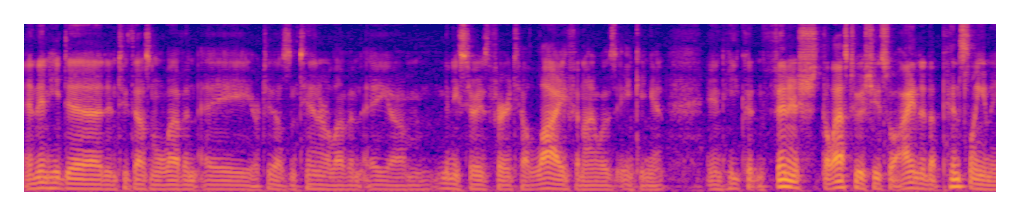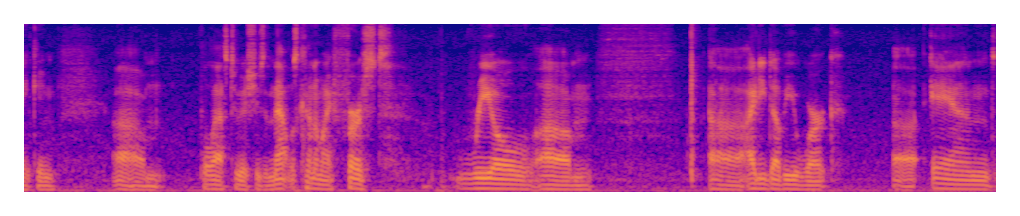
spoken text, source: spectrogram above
and then he did in 2011 a or 2010 or 11 a um, miniseries Fairy Tale Life, and I was inking it, and he couldn't finish the last two issues, so I ended up penciling and inking um, the last two issues, and that was kind of my first real um, uh, IDW work. Uh, and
